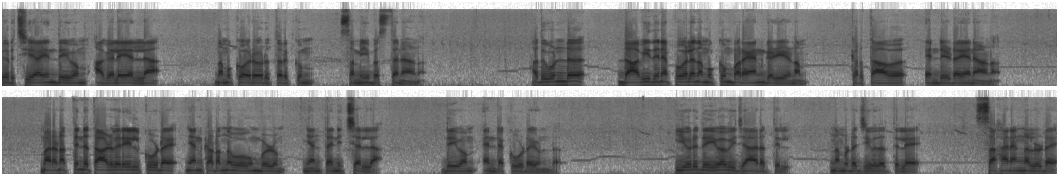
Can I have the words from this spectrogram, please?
തീർച്ചയായും ദൈവം അകലെയല്ല നമുക്ക് ഓരോരുത്തർക്കും സമീപസ്ഥനാണ്. അതുകൊണ്ട് ദാവീദിനെ പോലെ നമുക്കും പറയാൻ കഴിയണം കർത്താവ് എന്റെ ഇടയനാണ്. മരണത്തിന്റെ താഴ്വരയിൽ കൂടെ ഞാൻ കടന്നു പോകുമ്പോഴും ഞാൻ തനിച്ചല്ല ദൈവം എന്റെ കൂടെയുണ്ട്. ഈ ഒരു ദൈവവിചാരത്തിൽ നമ്മുടെ ജീവിതത്തിലെ സഹനങ്ങളുടെ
